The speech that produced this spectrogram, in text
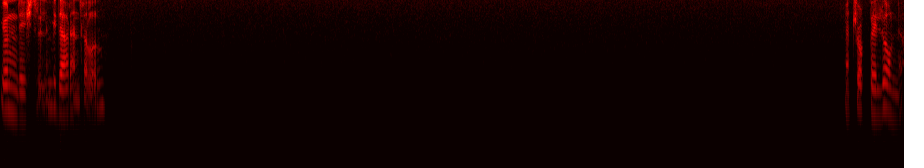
Yönünü değiştirelim. Bir daha render alalım. Yani çok belli olmuyor.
